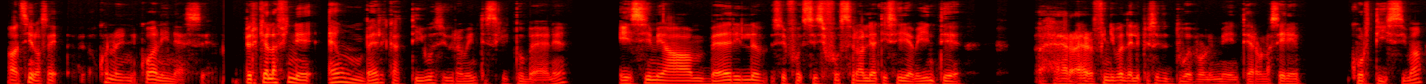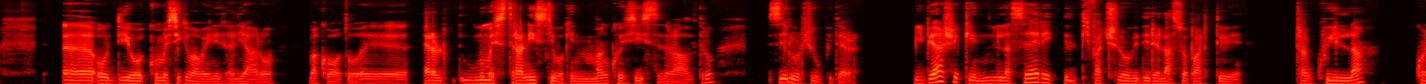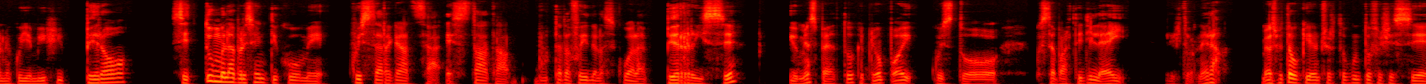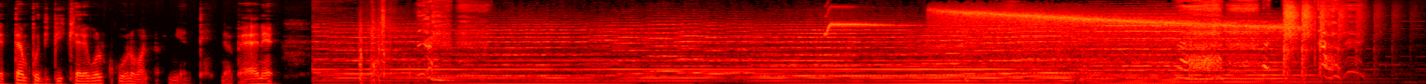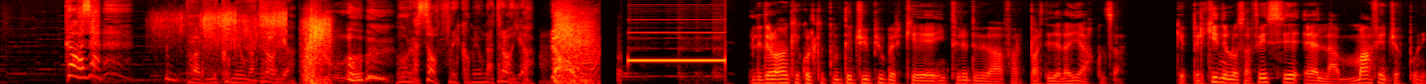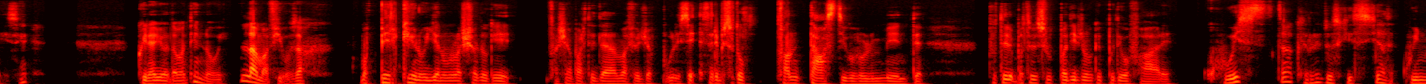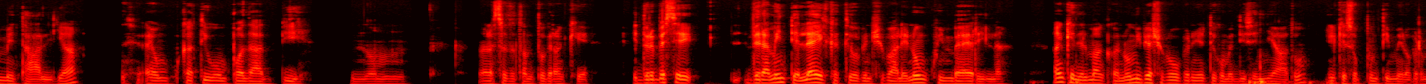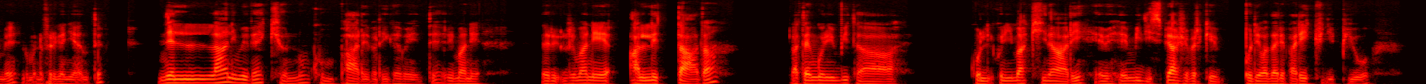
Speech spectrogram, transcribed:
Anzi, no, sai, Koan, in S. Perché alla fine è un bel cattivo, sicuramente scritto bene. E insieme a Beryl, se, se si fossero alleati seriamente, era, era, finiva nell'episodio 2 probabilmente. Era una serie cortissima. Uh, oddio, come si chiamava in italiano? Makoto. Eh, era un nome stranissimo che manco esiste, tra l'altro. Sailor Jupiter. Mi piace che nella serie ti facciano vedere la sua parte tranquilla con, con gli amici, però se tu me la presenti come questa ragazza è stata buttata fuori dalla scuola per risse, io mi aspetto che prima o poi questo, questa parte di lei ritornerà. Mi aspettavo che a un certo punto facesse tempo di picchiare qualcuno, ma niente, va bene. Parli come una troia. Ora soffri come una troia. Le darò anche qualche punteggio in più perché in teoria doveva far parte della Yakuza, che per chi non lo sapesse è la mafia giapponese. Quindi abbiamo davanti a noi la mafiosa. Ma perché non gli hanno lasciato che faceva parte della mafia giapponese? Sarebbe stato fantastico probabilmente. Tutte le battute sul padrino che potevo fare. Questa credo che sia Queen Metallia. È un cattivo un po' da B. Non, non è stato tanto granché. E dovrebbe essere veramente lei il cattivo principale, non Queen Beryl. Anche nel manga non mi piace proprio per niente come è disegnato, il che so punti in meno per me, non me ne frega niente. Nell'anime vecchio non compare praticamente, rimane, rimane allettata, la tengono in vita con, con i macchinari e, e, mi dispiace perché poteva dare parecchio di più.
